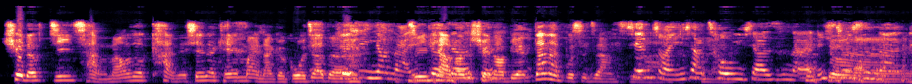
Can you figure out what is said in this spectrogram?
去了机场，然后就看现在可以买哪个国家的决定要哪一个机票，然后去那边，当然不是这样子啊、先转一下，对抽一下是哪里，就是哪里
